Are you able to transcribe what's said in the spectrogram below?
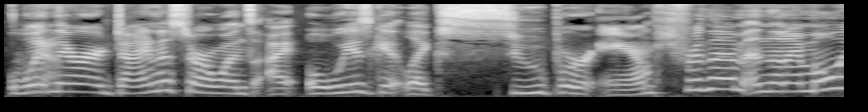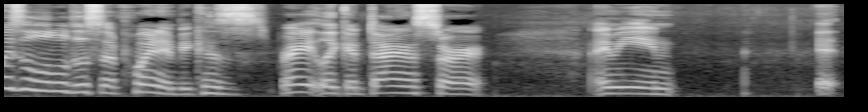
when Yeah. there are dinosaur ones, I always get like super amped for them. And then I'm always a little disappointed because, right, like a dinosaur, I mean, it,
